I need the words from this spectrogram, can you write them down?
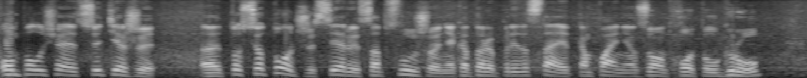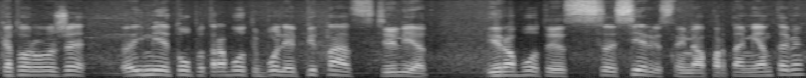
Он получает все те же, э, то все тот же сервис обслуживания, который предоставит компания Zone Hotel Group, которая уже э, имеет опыт работы более 15 лет и работы с сервисными апартаментами.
